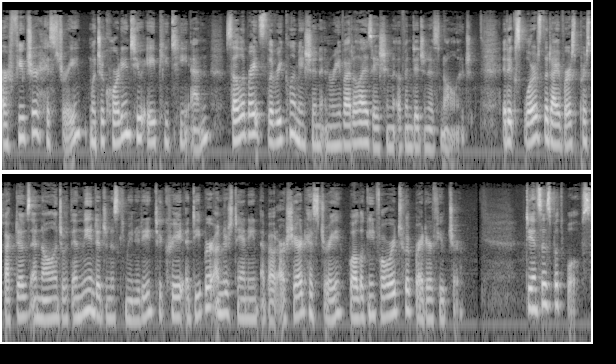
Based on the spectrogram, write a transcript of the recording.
are Future History, which, according to APTN, celebrates the reclamation and revitalization of Indigenous knowledge. It explores the diverse perspectives and knowledge within the Indigenous community to create a deeper understanding about our shared history while looking forward to a brighter future. Dances with Wolves.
